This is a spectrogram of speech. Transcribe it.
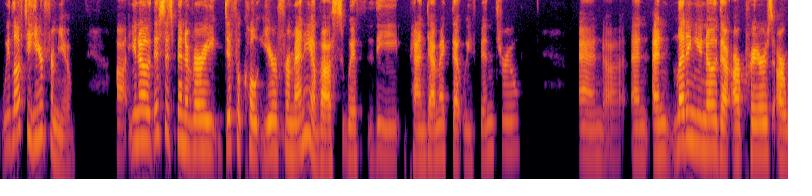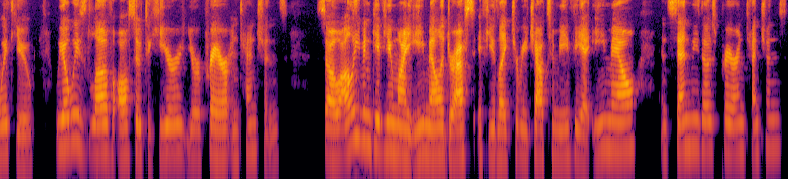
We'd love to hear from you. Uh, you know, this has been a very difficult year for many of us with the pandemic that we've been through. And, uh, and, and letting you know that our prayers are with you. We always love also to hear your prayer intentions. So I'll even give you my email address if you'd like to reach out to me via email and send me those prayer intentions,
